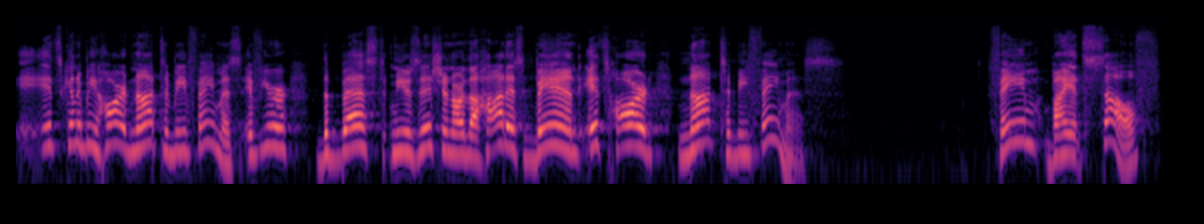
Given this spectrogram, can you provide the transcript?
it's going to be hard not to be famous. If you're the best musician or the hottest band, it's hard not to be famous. Fame by itself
